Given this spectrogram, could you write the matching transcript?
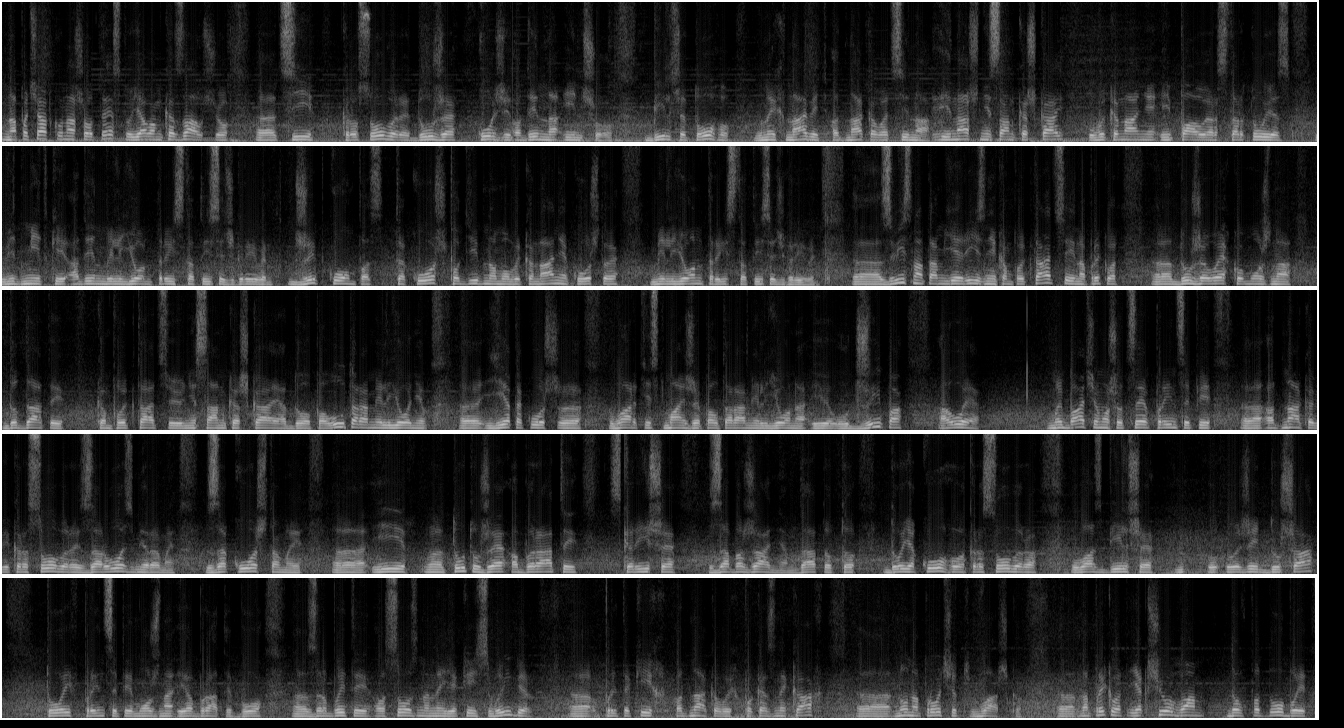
На початку нашого тесту я вам казав, що е, ці кросовери дуже схожі один на іншого. Більше того, в них навіть однакова ціна. І наш Nissan Qashqai у виконанні e-Power стартує з відмітки 1 мільйон 300 тисяч гривень. Jeep Compass також в подібному виконанні коштує 1 мільйон 300 тисяч гривень. Е, Звісно, там є різні комплектації. Наприклад, е, дуже легко можна додати комплектацію Nissan Qashqai до полутора мільйонів. Е, Є також е, вартість майже полтора мільйона і у джипа, але ми бачимо, що це в принципі е, однакові кросовери за розмірами, за коштами, і тут вже обирати скоріше за бажанням. Да? Тобто до якого кросовера у вас більше лежить душа, той в принципі можна і обрати, бо е, зробити осознаний якийсь вибір е, при таких однакових показниках е, ну напрочуд важко. Наприклад, якщо вам до вподоби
